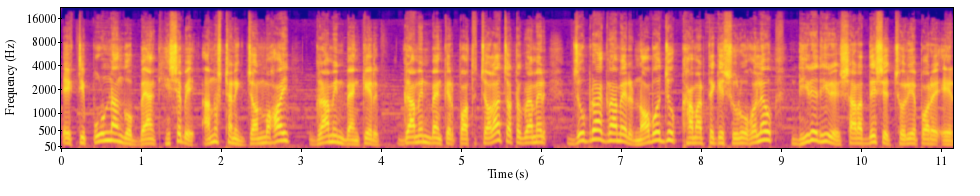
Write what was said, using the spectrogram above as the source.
একটি পূর্ণাঙ্গ ব্যাংক হিসেবে আনুষ্ঠানিক জন্ম হয় গ্রামীণ ব্যাংকের। গ্রামীণ ব্যাংকের পথ চলা চট্টগ্রামের জুবরা গ্রামের নবযুগ খামার থেকে শুরু হলেও ধীরে ধীরে সারা দেশে ছড়িয়ে পড়ে এর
